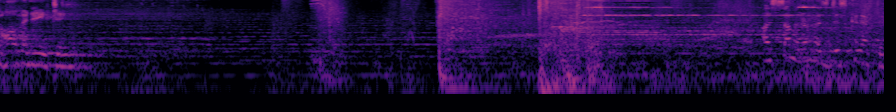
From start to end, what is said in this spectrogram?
Dominating. A summoner has disconnected.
